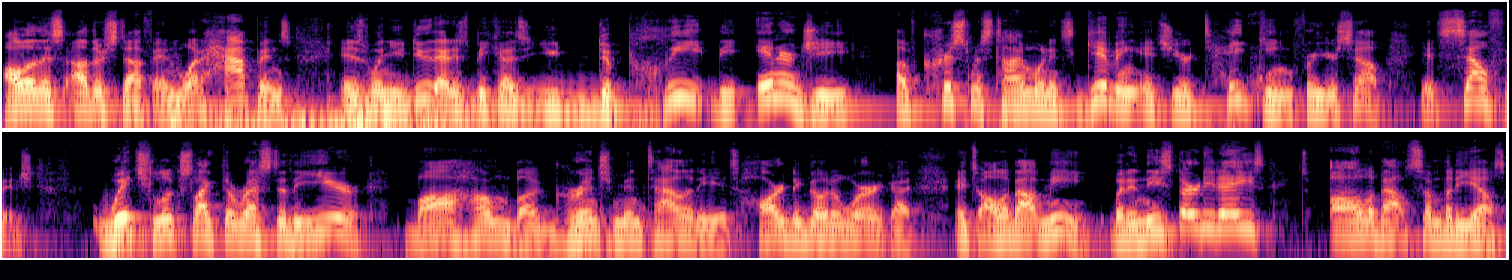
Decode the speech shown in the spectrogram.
all of this other stuff. And what happens is when you do that is because you deplete the energy of Christmas time when it's giving, it's you're taking for yourself. It's selfish, which looks like the rest of the year. Bah humbug, Grinch mentality. It's hard to go to work. I, it's all about me. But in these 30 days, it's all about somebody else.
